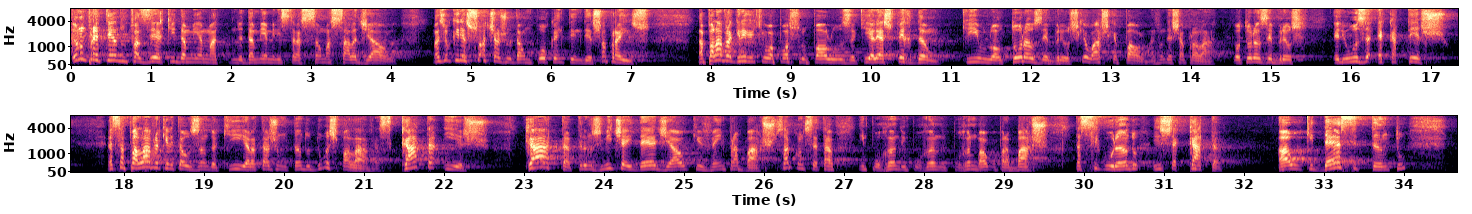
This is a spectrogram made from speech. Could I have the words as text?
Eu não pretendo fazer aqui da minha, da minha ministração uma sala de aula, mas eu queria só te ajudar um pouco a entender, só para isso. A palavra grega que o apóstolo Paulo usa aqui, aliás, perdão, que o autor aos Hebreus, que eu acho que é Paulo, mas vamos deixar para lá. O autor aos Hebreus, ele usa é cateixo. Essa palavra que ele está usando aqui, ela está juntando duas palavras, cata e eixo. Cata transmite a ideia de algo que vem para baixo. Sabe quando você está empurrando, empurrando, empurrando algo para baixo? Está segurando, isso é cata. Algo que desce tanto,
